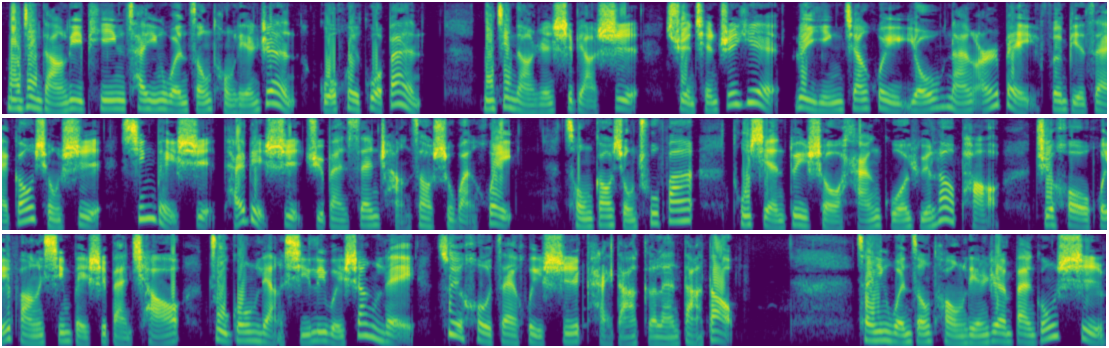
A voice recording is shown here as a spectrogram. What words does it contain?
民进党力拼蔡英文总统连任，国会过半。民进党人士表示，选前之夜，绿营将会由南而北，分别在高雄市、新北市、台北市举办三场造势晚会。从高雄出发，凸显对手韩国娱乐跑之后，回防新北市板桥，助攻两席立委上垒，最后再会师凯达格兰大道。蔡英文总统连任办公室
